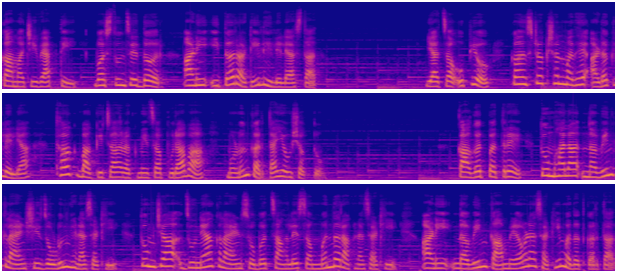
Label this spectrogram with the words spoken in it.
कामाची व्याप्ती वस्तूंचे दर आणि इतर अटी लिहिलेल्या असतात. याचा उपयोग कन्स्ट्रक्शनमध्ये अडकलेल्या थक बाकीचा रकमेचा पुरावा म्हणून करता येऊ शकतो. कागदपत्रे तुम्हाला नवीन क्लायंटशी जोडून घेण्यासाठी तुमच्या जुन्या क्लायंटसोबत चांगले संबंध राखण्यासाठी आणि नवीन काम मिळवण्यासाठी मदत करतात.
